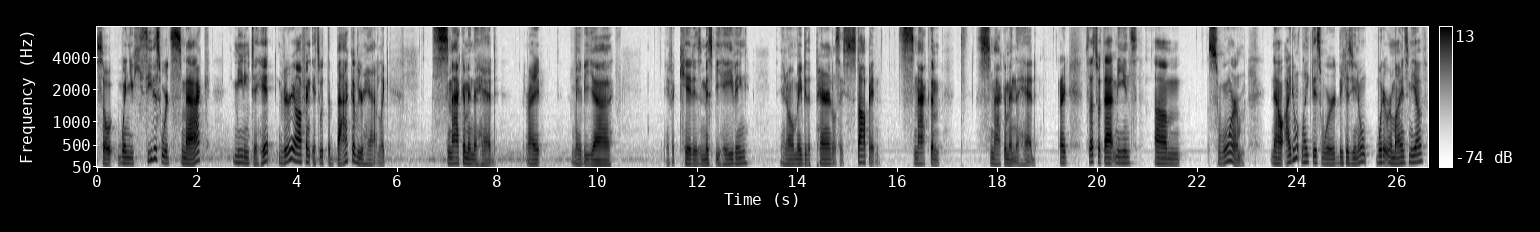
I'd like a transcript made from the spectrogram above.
So when you see this word smack, meaning to hit, very often it's with the back of your hand, like smack them in the head, right? Maybe uh, if a kid is misbehaving, you know, maybe the parent will say, "Stop it!" Smack them, smack them in the head, right? So that's what that means. Um, swarm. Now, I don't like this word because you know what it reminds me of?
